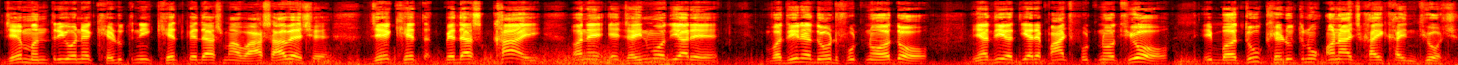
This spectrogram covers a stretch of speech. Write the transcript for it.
જે મંત્રીઓને ખેડૂતની ખેત પેદાશમાં વાસ આવે છે, જે ખેત પેદાશ ખાય અને એ જૈનમો ત્યારે વધીને દોઢ ફૂટનો હતો, ત્યાંથી અત્યારે પાંચ ફૂટનો થયો, એ બધું ખેડૂતનું અનાજ ખાઈ ખાઈને થયો છે.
